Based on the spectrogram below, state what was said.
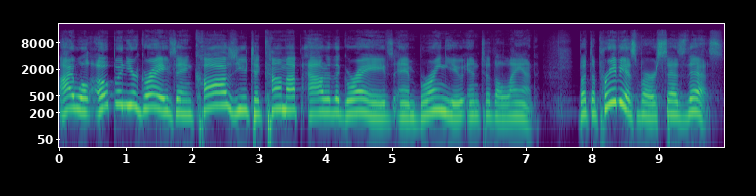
I will open your graves and cause you to come up out of the graves and bring you into the land. But the previous verse says this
